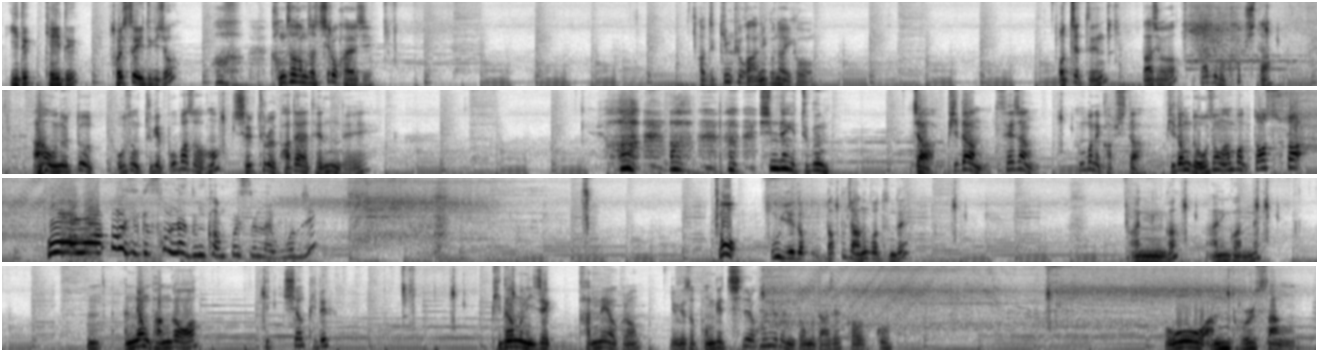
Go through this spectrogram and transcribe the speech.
이득 개이득 벌써 이득이죠? 아 감사감사 치러 가야지 아 느낌표가 아니구나 이거 어쨌든 맞아 까도록 합시다 아 오늘 또 5성 두 개 뽑아서 어? 질투를 받아야 되는데 하, 아, 아, 심장이 두근 자 비담 3장 한 번에 갑시다 비담도 5성 한 번 떴어 오와 이거 설레 눈 감고 있을래 뭐지? 어? 오얘 나쁘지 않은 것 같은데? 아닌가? 아닌 것 같네. 응, 안녕 반가워. 기치어피드 비담은 이제 갔네요 그럼. 여기서 번개 칠 확률은 너무 낮을 것 같고. 오 암돌상.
